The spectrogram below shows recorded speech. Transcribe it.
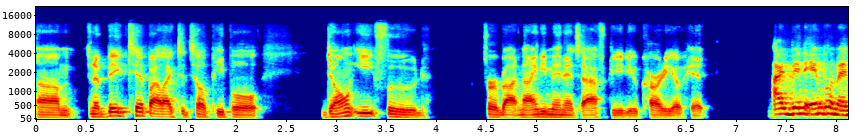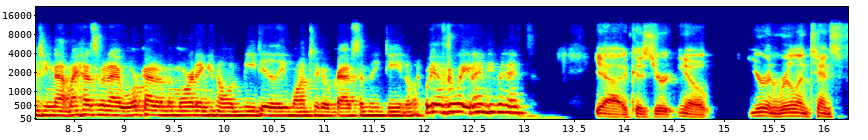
Um, and a big tip I like to tell people don't eat food for about 90 minutes after you do cardio hit. I've been implementing that. My husband and I work out in the morning and I'll immediately want to go grab something to eat. And I'm like, we have to wait 90 minutes. Yeah, because you're, you know, you're in real intense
